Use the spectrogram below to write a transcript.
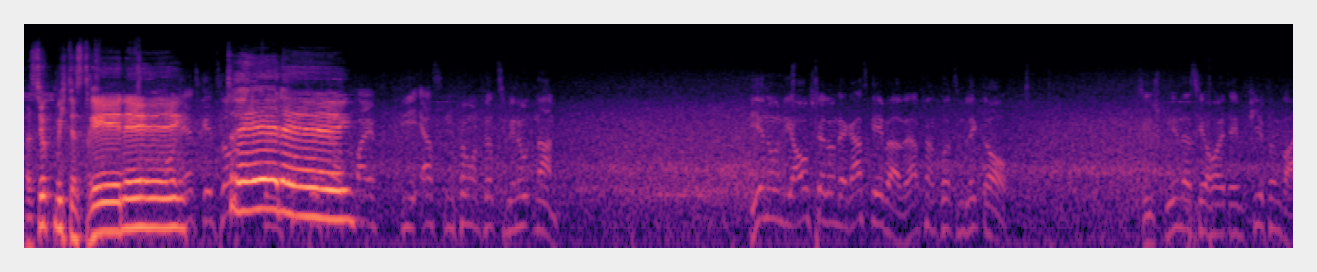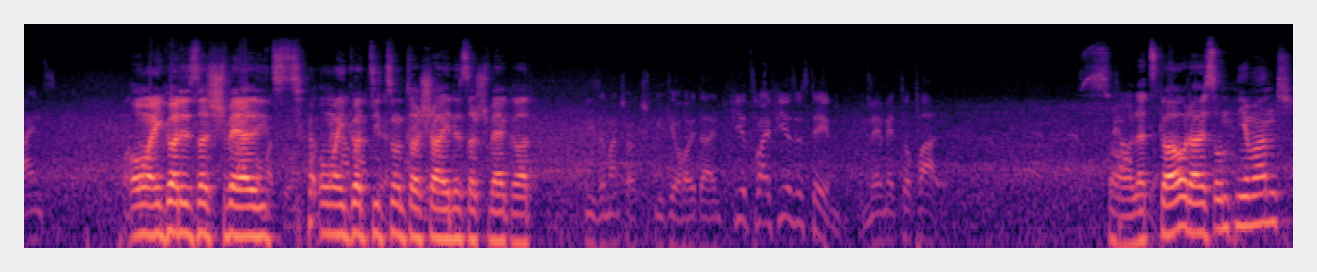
Was juckt mich das Training? Training. Die ersten 45 Minuten an. Hier nun die Aufstellung der Gastgeber. Werfen einen kurzen Blick drauf. Sie spielen das hier heute im 4-5-1. Und Oh mein Gott, ist das schwer. Oh mein Gott, die zu unterscheiden, ist das schwer gerade. Diese Mannschaft spielt hier heute ein 4-2-4-System. Mehmet Topal, So, let's go. Da ist unten jemand.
